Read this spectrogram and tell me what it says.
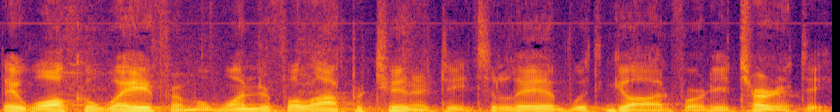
they walk away from a wonderful opportunity to live with God for an eternity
